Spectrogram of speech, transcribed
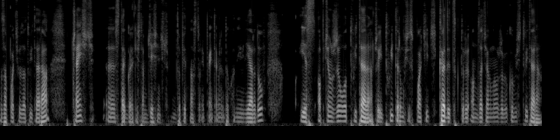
zapłacił za Twittera, część y, z tego, jakieś tam 10 czy do 15, nie pamiętam ile dokładnie miliardów, jest obciążyło Twittera, czyli Twitter musi spłacić kredyt, który on zaciągnął, żeby kupić Twittera.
